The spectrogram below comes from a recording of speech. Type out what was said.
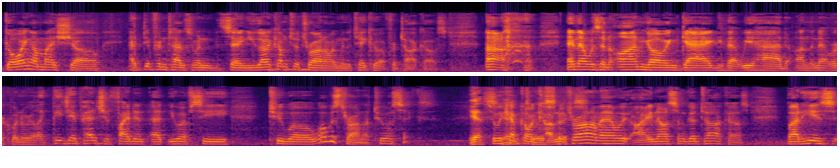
going on my show at different times when saying, You got to come to Toronto, I'm going to take you out for tacos. Uh, and that was an ongoing gag that we had on the network when we were like, BJ Penn should fight in, at UFC 20, what was Toronto, 206? Yes. So we yeah, kept going, come to Toronto, man. We, I know some good tacos. But he's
